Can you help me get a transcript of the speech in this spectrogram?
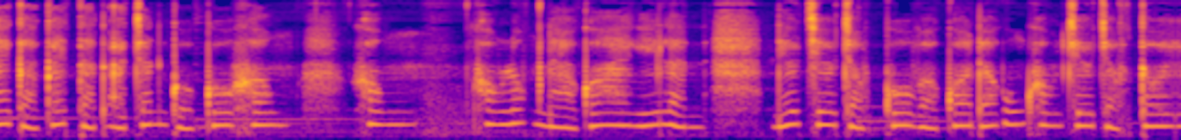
ngay cả cái tật ở chân của cô không không không lúc nào có ai nghĩ là nếu trêu chọc cô và qua đó cũng không trêu chọc tôi.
